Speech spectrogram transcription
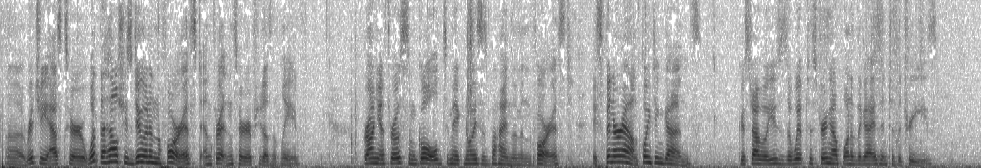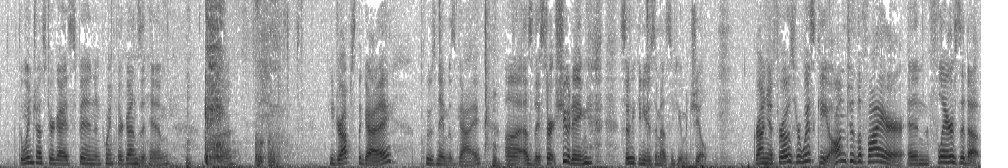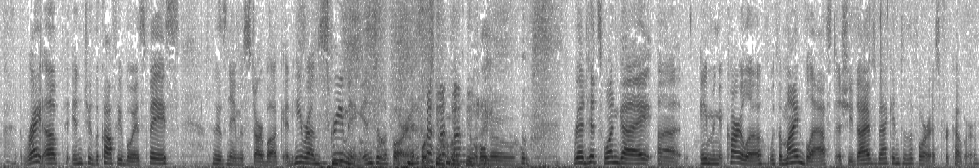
Uh, Richie asks her what the hell she's doing in the forest and threatens her if she doesn't leave. Grania throws some gold to make noises behind them in the forest. They spin around, pointing guns. Gustavo uses a whip to string up one of the guys into the trees. The Winchester guys spin and point their guns at him. Uh, he drops the guy, whose name is Guy, uh, as they start shooting, so he can use him as a human shield. Grania throws her whiskey onto the fire and flares it up, right up into the coffee boy's face, whose name is Starbuck, and he runs screaming into the forest. Oh no. Red hits one guy, uh, aiming at Carla with a mind blast as she dives back into the forest for cover.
